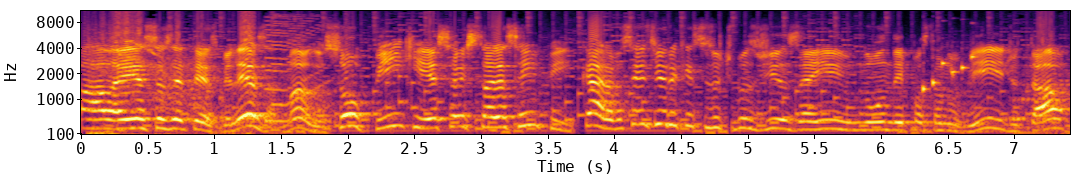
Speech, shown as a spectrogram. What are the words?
Fala aí, seus ETs, beleza? Mano, eu sou o Pink e esse é o História Sem Fim. Cara, vocês viram que esses últimos dias aí eu não andei postando vídeo e tal.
